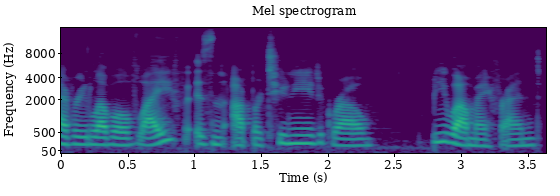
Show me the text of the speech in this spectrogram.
every level of life is an opportunity to grow. Be well, my friend.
